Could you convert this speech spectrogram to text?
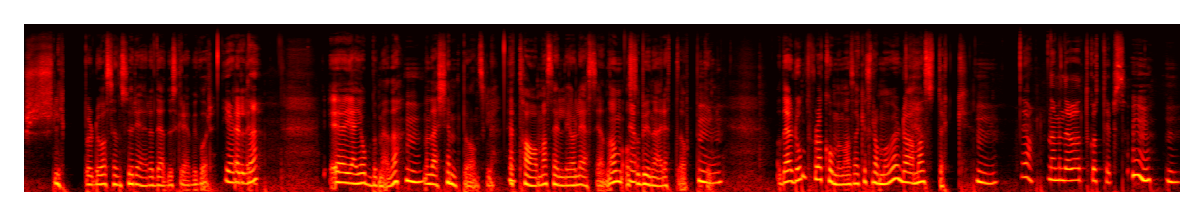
slipper du å sensurere det du skrev i går. Gjør du Eller- det? Eh, Jeg jobber med det, Mm. men det er kjempevanskelig. Jeg tar meg selv i å lese gjennom, og så begynner jeg å rette opp ting. Mm. Og det er dumt, for da kommer man seg ikke framover. Da er man stuck. Mm. Ja. Nei, men det var et godt tips. Mm. Mm.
